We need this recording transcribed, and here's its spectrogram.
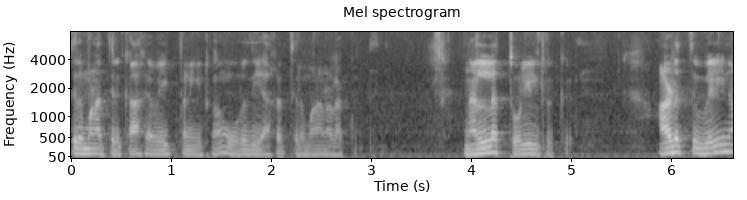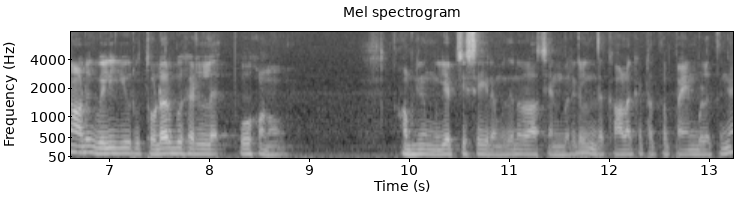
திருமணத்திற்காக வெயிட் பண்ணிக்கிட்டு இருக்கோம். உறுதியாக திருமணம் நடக்கும். நல்ல தொழில் இருக்குது அடுத்து வெளிநாடு வெளியூர் தொடர்புகளில் போகணும் அப்படின்னு முயற்சி செய்கிற மிதனராசி அன்பர்கள் இந்த காலகட்டத்தை பயன்படுத்துங்க.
